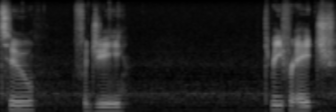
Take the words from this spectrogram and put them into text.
two for G, three for H,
